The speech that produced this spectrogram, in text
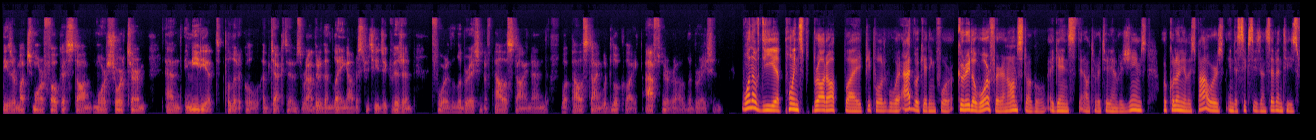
these are much more focused on more short term and immediate political objectives rather than laying out a strategic vision for the liberation of Palestine and what Palestine would look like after uh, liberation. One of the uh, points brought up by people who were advocating for guerrilla warfare and armed struggle against authoritarian regimes or colonialist powers in the 60s and 70s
